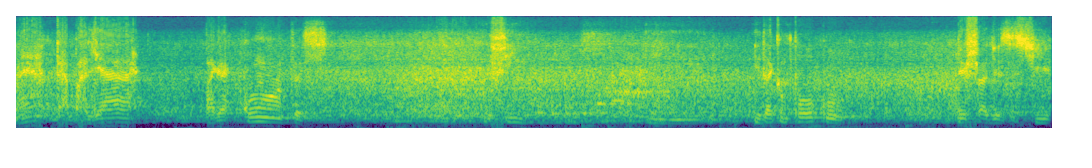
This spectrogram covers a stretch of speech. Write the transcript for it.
Né? Trabalhar, pagar contas, enfim, e, e daqui um pouco deixar de existir.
